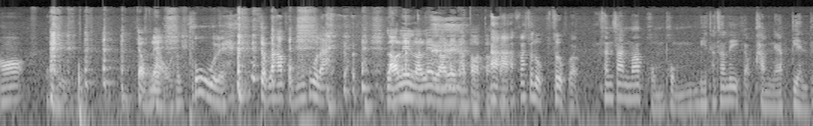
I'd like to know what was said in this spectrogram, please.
อ๋อโอ้โห จบเหเลยล่าทั้งทู่เลย จบแล้วครับผมไม่พูดแล้วล้อเล่นล้อเล่นล้อเล่นอะต่อต่ออะต่ออะก็สรุปสรุปแบบสั้น ๆ ว่าผมผมมีทัศนคติกับคำเนี้ยเปลี่ยนไป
